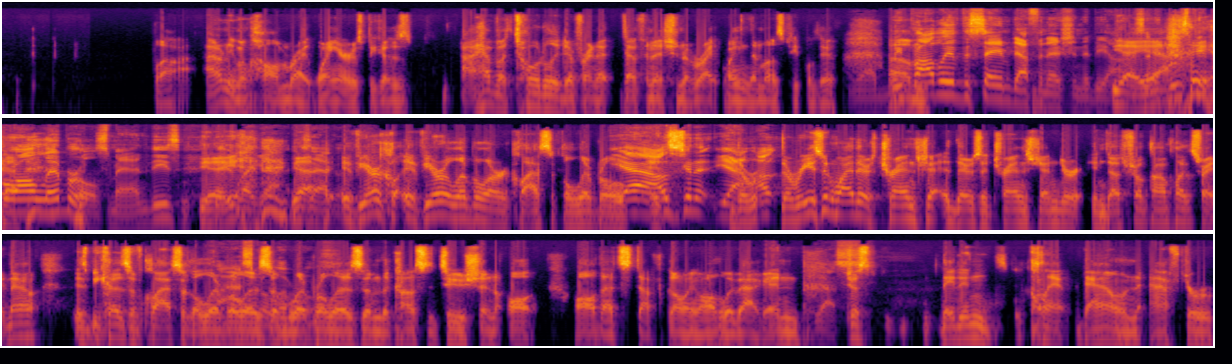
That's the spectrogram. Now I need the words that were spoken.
well, I don't even call them right wingers because I have a totally different definition of right wing than most people do. Yeah, we Um, probably have the same definition, to be honest. Yeah, I mean, yeah, these people yeah. are all liberals, man. These, Yeah, they- yeah, like, yeah, yeah. exactly. If you're a, if you're a liberal or a classical liberal, yeah, I was gonna, yeah, the, the reason why there's trans there's a transgender industrial complex right now is because of classical liberalism, liberals. liberalism, the Constitution, all all that stuff going all the way back, and yes, just they didn't clamp down after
